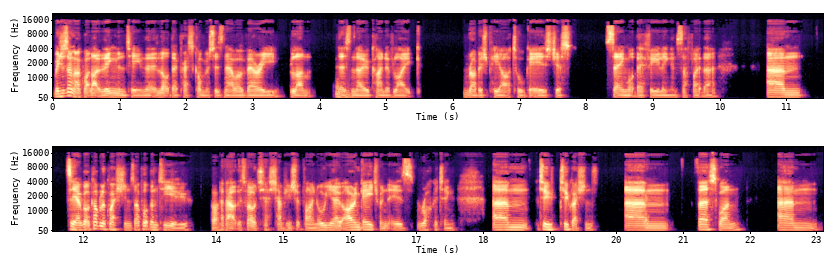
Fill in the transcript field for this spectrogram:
which is something I quite like with the England team, that a lot of their press conferences now are very blunt. There's Mhm. no kind of like rubbish PR talk. It is just saying what they're feeling and stuff like that. Um, so yeah, I've got a couple of questions. I'll put them to you. About this World Chess Championship final. You know, our engagement is rocketing. Um, two two questions. Um, first one, um,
